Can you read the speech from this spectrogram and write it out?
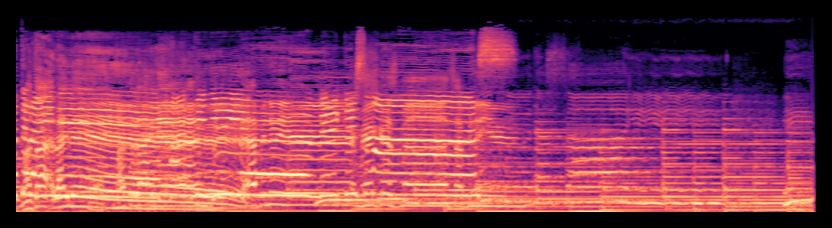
また来年。また来年また来年。ハッピー。メリ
